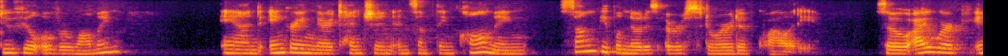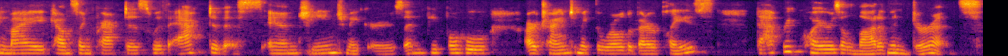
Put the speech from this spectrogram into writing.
do feel overwhelming and anchoring their attention in something calming, some people notice a restorative quality. So, I work in my counseling practice with activists and change makers and people who are trying to make the world a better place. That requires a lot of endurance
